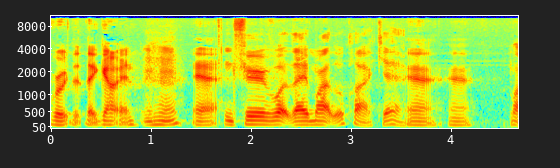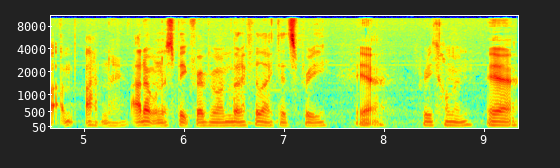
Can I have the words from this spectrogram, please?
route that they're going. Mhm. Yeah, in fear of what they might look like. Yeah. yeah, yeah, Well, I'm, I don't know. I don't want to speak for everyone, but I feel like that's pretty yeah, pretty common. yeah.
